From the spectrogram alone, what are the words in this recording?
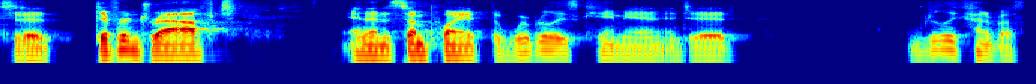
did a different draft. And then at some point, the Wibberleys came in and did really kind of a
